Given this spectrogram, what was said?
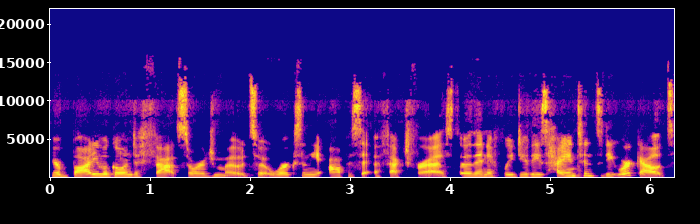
your body will go into fat storage mode. So it works in the opposite effect for us. So then if we do these high intensity workouts,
